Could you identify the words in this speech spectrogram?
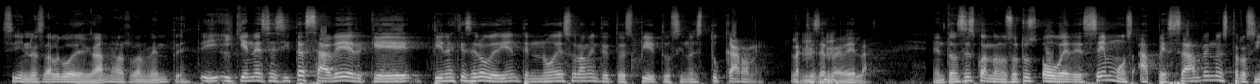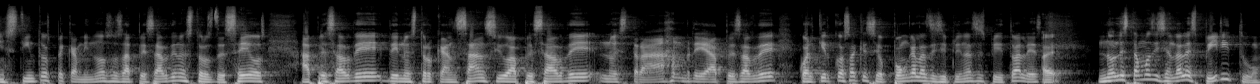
Sí, no es algo de ganas realmente. Y, quien necesita saber que tienes que ser obediente no es solamente tu espíritu, sino es tu carne la que se revela. Entonces, cuando nosotros obedecemos a pesar de nuestros instintos pecaminosos, a pesar de nuestros deseos, a pesar de, nuestro cansancio, a pesar de nuestra hambre, a pesar de cualquier cosa que se oponga a las disciplinas espirituales, no le estamos diciendo al espíritu,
